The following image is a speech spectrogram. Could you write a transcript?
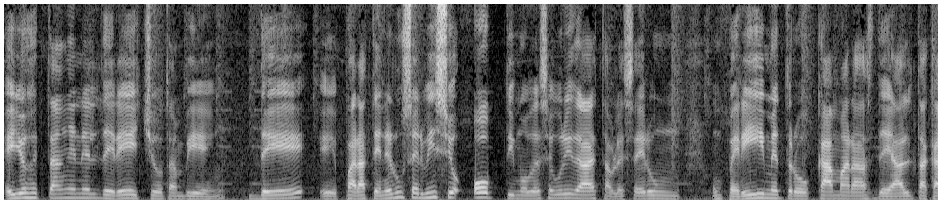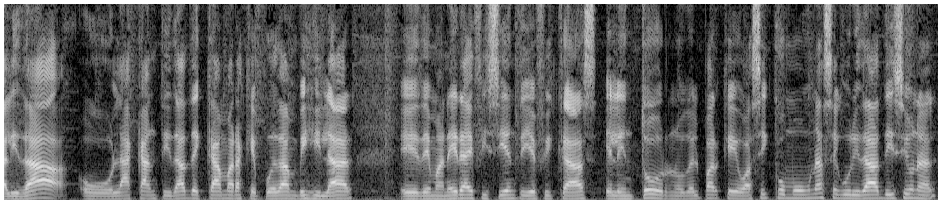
ellos están en el derecho también de, eh, para tener un servicio óptimo de seguridad, establecer un, un perímetro, cámaras de alta calidad o la cantidad de cámaras que puedan vigilar eh, de manera eficiente y eficaz el entorno del parqueo, así como una seguridad adicional.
